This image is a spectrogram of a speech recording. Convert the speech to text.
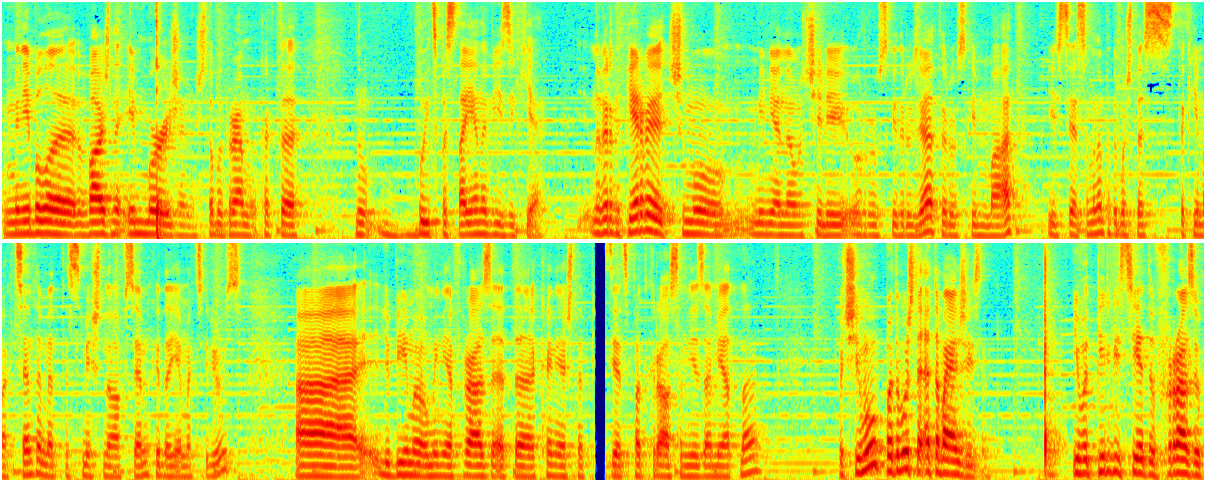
Мне было важно immersion, чтобы прям как-то ну, быть постоянно в языке. Наверное, первое, чему меня научили русские друзья, это русский мат, естественно, потому что с таким акцентом это смешно всем, когда я матерюсь. А, любимая у меня фраза это, конечно, пиздец подкрался незаметно. Почему? Потому что это моя жизнь. И вот перевести эту фразу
